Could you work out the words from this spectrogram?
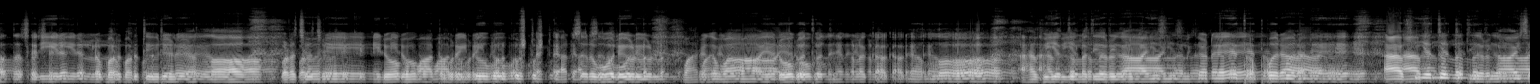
തന്ന ശരീരങ്ങളിലെ ബർക്കത്ത് ചൊരിയണേ അല്ല. പടച്ചവനെ കിഡ്നി രോഗമാറ്റം ബ്രെയിൻ ട്യൂമർ കുഷ്ഠം ക്യാൻസർ പോലെയുള്ള മാരകമായ രോഗത്തിൽ ഞങ്ങളെ കാക്കണേ അല്ല. ആഫിയത്തുള്ള ദീർഘായുസ് നൽകണേ തമ്പുരാനെ ആഫിയത്തുള്ള ദീർഘായുസ്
